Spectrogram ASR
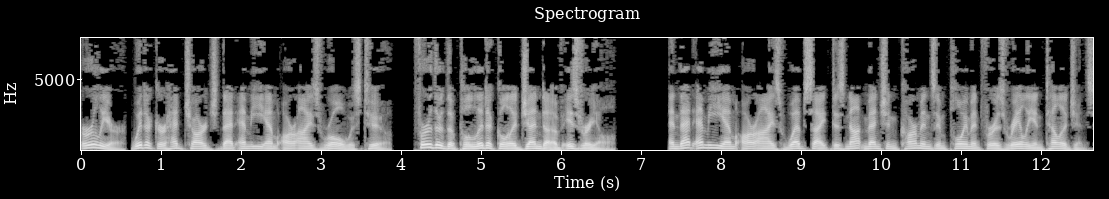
Earlier, Whitaker had charged that MEMRI's role was to further the political agenda of Israel and that MEMRI's website does not mention Carmon's employment for Israeli intelligence,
